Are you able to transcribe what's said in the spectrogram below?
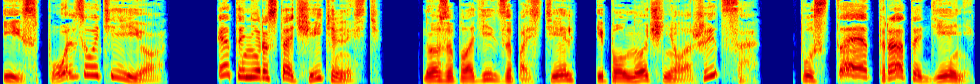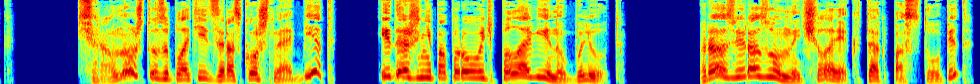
и использовать ее — это не расточительность, но заплатить за постель и полночи не ложиться — пустая трата денег. Все равно, что заплатить за роскошный обед и даже не попробовать половину блюд. Разве разумный человек так поступит?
